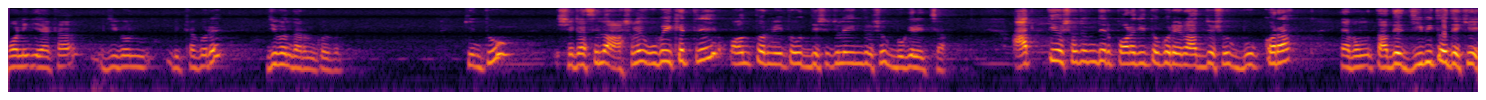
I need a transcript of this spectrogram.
বনে গিয়ে একা জীবন ভিক্ষা করে জীবন ধারণ করবেন। কিন্তু সেটা ছিল আসলে উভয় ক্ষেত্রেই অন্তর্নিহিত উদ্দেশ্য ছিল ইন্দ্র সুখ, ভোগের ইচ্ছা। আত্মীয় স্বজনদের পরাজিত করে রাজ্য সুখ ভোগ করা এবং তাদের জীবিত দেখে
